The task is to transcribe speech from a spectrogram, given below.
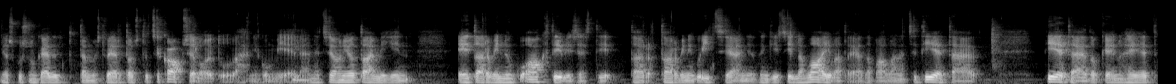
joskus on käytetty tämmöistä vertausta, että se kapseloituu vähän niin kuin mieleen. Että se on jotain, mihin ei tarvi niin kuin aktiivisesti tar, tarvi niin kuin itseään jotenkin sillä vaivata ja tavallaan, että se tietää, tietää että okei, no hei, että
